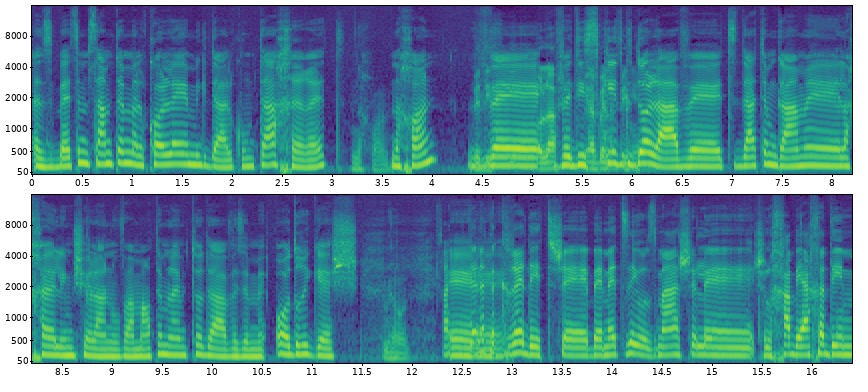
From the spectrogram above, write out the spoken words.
אז בעצם שמתם על כל אה, מגדל קומטה אחרת. נכון. נכון? ודיסקית גדולה, והצדעתם גם uh, לחיילים שלנו, ואמרתם להם תודה, וזה מאוד ריגש. מאוד. רק ניתן את אה, הקרדיט, שבאמת זו יוזמה של, אה, שלך ביחד עם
